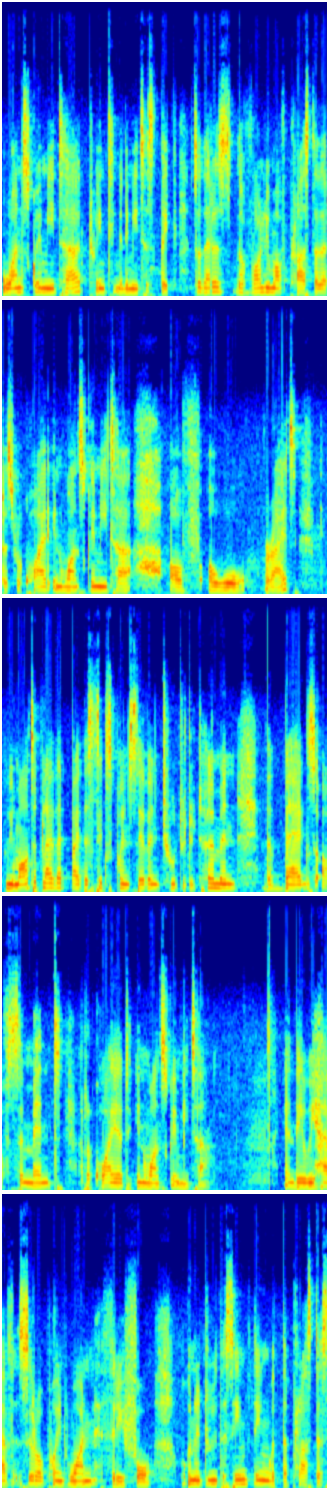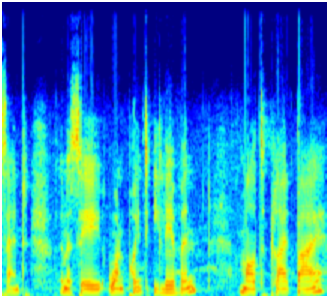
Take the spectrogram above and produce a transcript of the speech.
one square meter 20 millimeters thick. So that is the volume of plaster that is required in one square meter of a wall right? We multiply that by the 6.72 to determine the bags of cement required in one square meter. And there we have 0.134 we're going to do the same thing with the plaster sand. We're going to say 1.11 multiplied by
